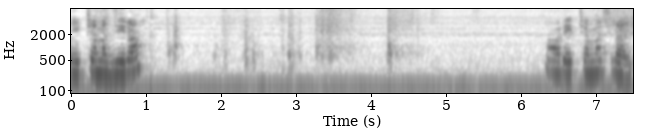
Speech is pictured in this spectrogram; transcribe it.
एक चम्मच जीरा। और एक चम्मच राई।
